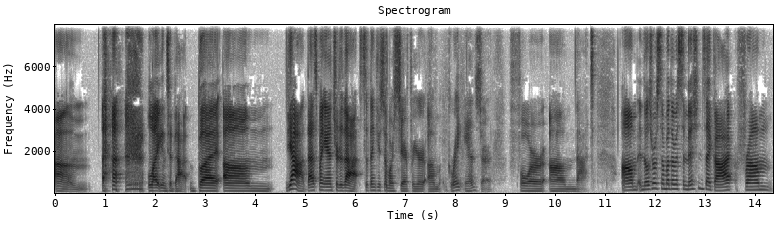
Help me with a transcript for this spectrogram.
um light into that. But um yeah, that's my answer to that. So thank you so much, Sarah, for your um great answer for um that. Um and those were some of the submissions I got from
